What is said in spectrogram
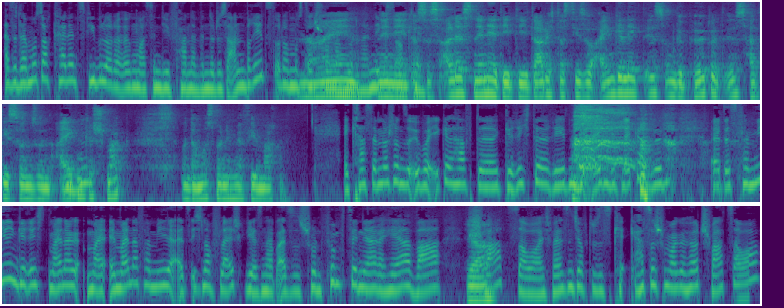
Also da muss auch keine Zwiebel oder irgendwas in die Pfanne, wenn du das anbrätst, oder muss das schon noch mit rein? Nix? Nee, nee, okay. das ist alles, nee, nee, die, die, dadurch, dass die so eingelegt ist und gepökelt ist, hat die so, so einen Eigengeschmack mhm. und da muss man nicht mehr viel machen. Ey, krass, wenn wir schon so über ekelhafte Gerichte reden, die eigentlich lecker sind. Äh, das Familiengericht meiner, in meiner Familie, als ich noch Fleisch gegessen habe, also schon 15 Jahre her, war ja. Schwarzsauer. Ich weiß nicht, ob du das hast du schon mal gehört, Schwarzsauer?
